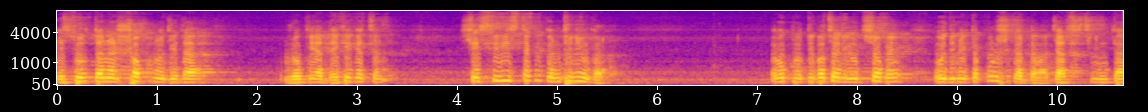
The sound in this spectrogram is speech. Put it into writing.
এই সুলতানের স্বপ্ন যেটা রোকেয়া দেখে গেছেন, সেই সিরিজটাকে কন্টিনিউ করা। এবং প্রতি বছর এই উৎসবে ওই দিন একটা পুরস্কার দেওয়া, যার চিন্তা,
